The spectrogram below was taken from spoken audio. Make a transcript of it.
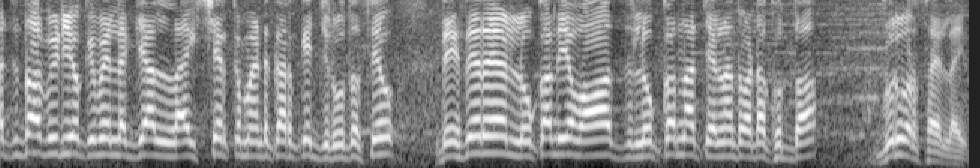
ਅੱਜ ਦਾ ਵੀਡੀਓ ਕਿਵੇਂ ਲੱਗਿਆ ਲਾਈਕ ਸ਼ੇਅਰ ਕਮੈਂਟ ਕਰਕੇ ਜਰੂਰ ਦੱਸਿਓ। ਦੇਖਦੇ ਰਹੇ ਲੋਕਾਂ ਦੀ ਆਵਾਜ਼, ਲੋਕਾਂ ਦਾ ਚੈਨਲ ਤੁਹਾਡਾ ਖੁਦ ਦਾ, ਗੁਰੂ ਅਰਸਾਈ ਲਾਈਵ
